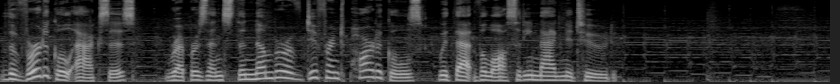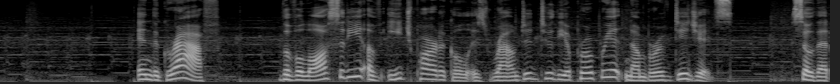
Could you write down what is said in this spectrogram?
The vertical axis represents the number of different particles with that velocity magnitude. In the graph, the velocity of each particle is rounded to the appropriate number of digits, so that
